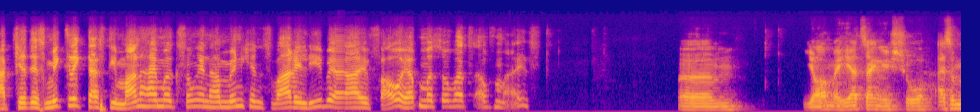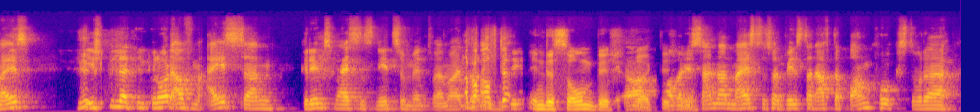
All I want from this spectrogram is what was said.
Habt ihr das mitgekriegt, dass die Mannheimer gesungen haben, Münchens wahre Liebe, AFV? Hört man sowas auf dem Eis? Ähm, ja, man hört es eigentlich schon. Also man ist, die Spieler, die gerade auf dem Eis sind, kriegen es meistens nicht so mit, weil man halt Aber auf der, in der Zone bist, ja, praktisch. aber ja. das sind dann meistens halt, wenn du dann auf der Bank guckst oder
